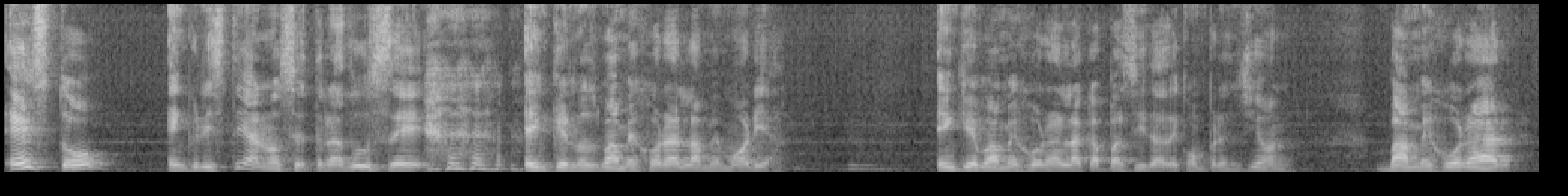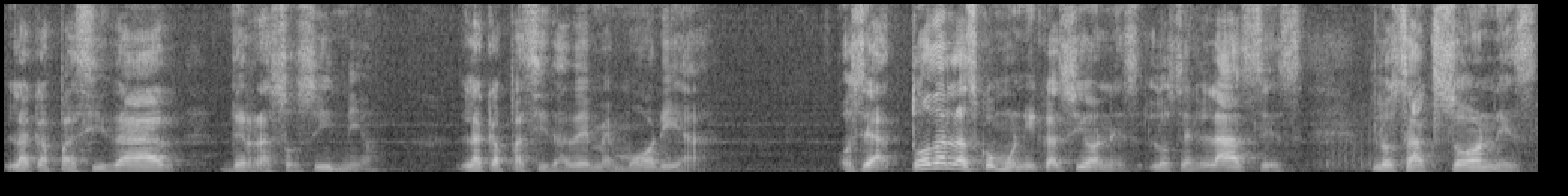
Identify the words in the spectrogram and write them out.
Esto en cristiano se traduce en que nos va a mejorar la memoria, en que va a mejorar la capacidad de comprensión, va a mejorar la capacidad de raciocinio, la capacidad de memoria. O sea, todas las comunicaciones, los enlaces, los axones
